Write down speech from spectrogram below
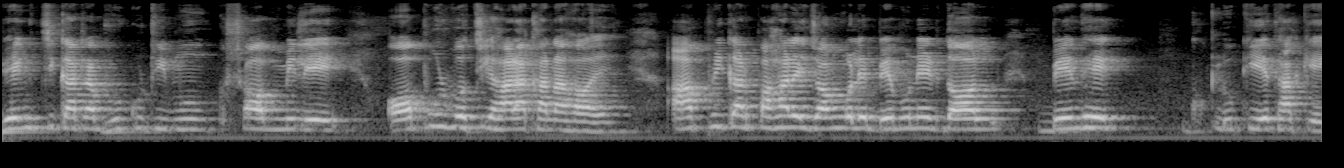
ভেংচি কাটা ভ্রুকুটি মুখ সব মিলে অপূর্ব চেহারাখানা হয়। আফ্রিকার পাহাড়ে জঙ্গলে বেবুনের দল বেঁধে লুকিয়ে থাকে।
